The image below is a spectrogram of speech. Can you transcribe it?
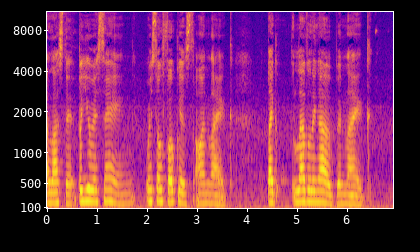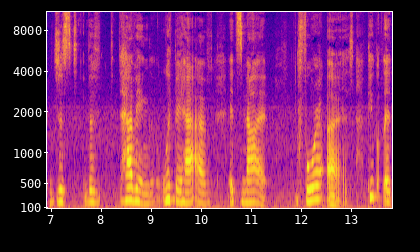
I lost it, but you were saying we're so focused on like like leveling up and like just the having what they have it's not for us people it,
